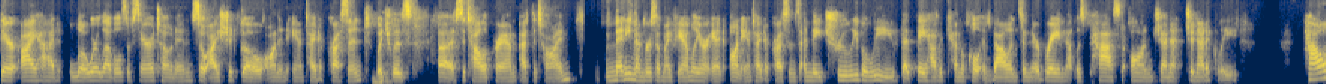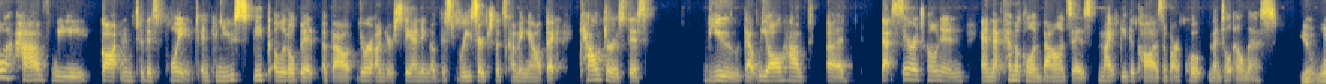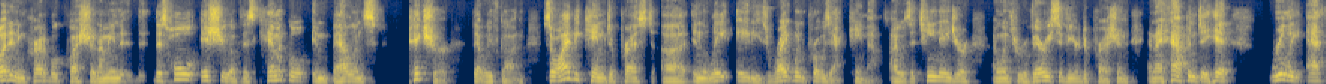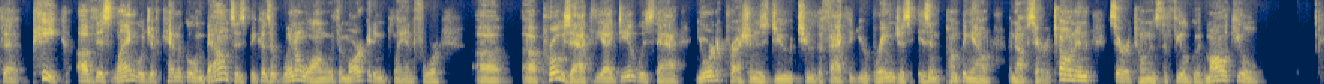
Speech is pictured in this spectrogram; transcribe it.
there I had lower levels of serotonin, so I should go on an antidepressant, mm-hmm. which was uh, citalopram at the time. Many members of my family are an, on antidepressants, and they truly believe that they have a chemical imbalance in their brain that was passed on gen- genetically. How have we gotten to this point? And can you speak a little bit about your understanding of this research that's coming out that counters this view that we all have uh, that serotonin and that chemical imbalances might be the cause of our quote mental illness? Yeah, what an incredible question. I mean, th- this whole issue of this chemical imbalance picture that we've gotten. So I became depressed uh, in the late 80s, right when Prozac came out. I was a teenager. I went through a very severe depression, and I happened to hit really at the peak of this language of chemical imbalances because it went along with a marketing plan for uh, uh, Prozac, the idea was that your depression is due to the fact that your brain just isn't pumping out enough serotonin. Serotonin is the feel good molecule.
